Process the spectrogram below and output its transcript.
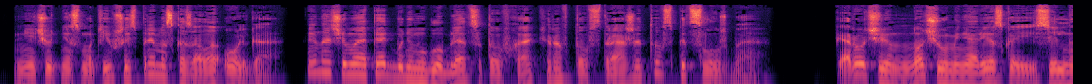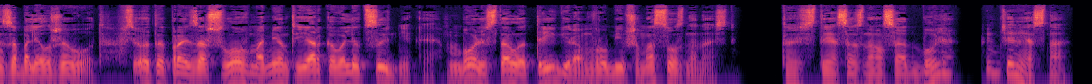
— ничуть не смутившись, прямо сказала Ольга. «Иначе мы опять будем углубляться то в хакеров, то в стражи, то в спецслужбы». Короче, ночью у меня резко и сильно заболел живот. Все это произошло в момент яркого люцидника. Боль стала триггером, врубившим осознанность. То есть ты осознался от боли? Интересно.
